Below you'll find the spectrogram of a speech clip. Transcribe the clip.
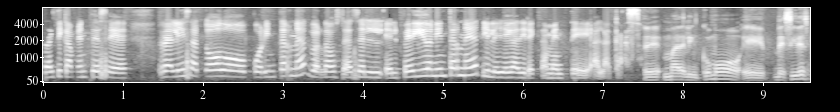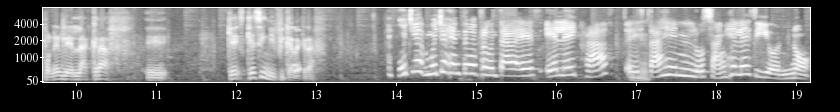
prácticamente se realiza todo por internet, ¿verdad? Usted hace el, pedido en internet y le llega directamente a la casa. Eh, Madeline, ¿cómo eh, decides ponerle la craft? Eh, ¿qué, significa la craft? Mucha, mucha gente me preguntaba, ¿es LA Craft? ¿Estás en Los Ángeles? Y yo, no,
